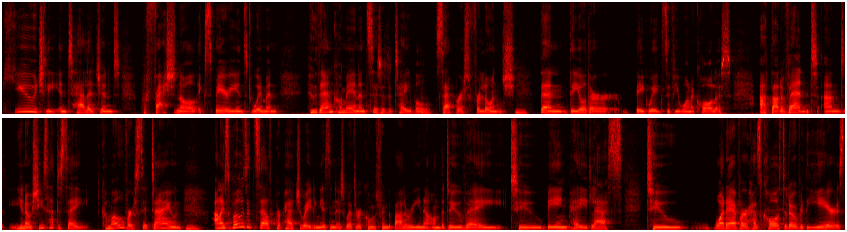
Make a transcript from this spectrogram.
hugely intelligent, professional, experienced women who then come in and sit at a table mm. separate for lunch mm. than the other big wigs, if you want to call it, at that event. And, you know, she's had to say, come over, sit down. Mm. And I suppose it's self perpetuating, isn't it? Whether it comes from the ballerina on the duvet to being paid less to whatever has caused it over the years,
